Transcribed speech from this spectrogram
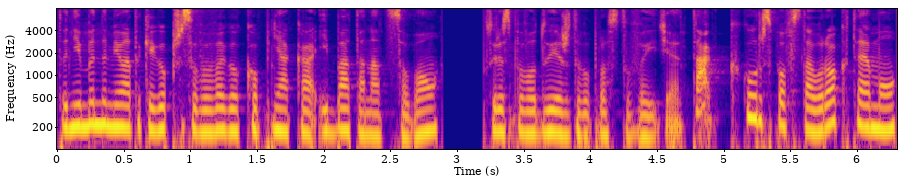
to nie będę miała takiego przysłowiowego kopniaka i bata nad sobą, który spowoduje, że to po prostu wyjdzie. Tak, kurs powstał rok temu,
